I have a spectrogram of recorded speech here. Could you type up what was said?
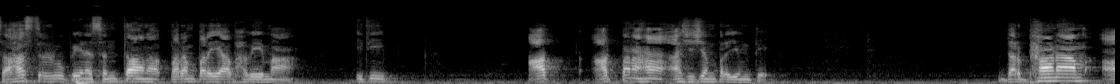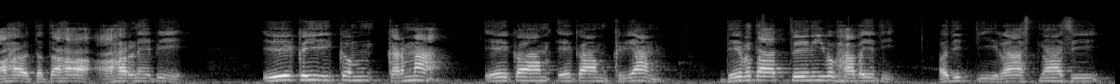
सहस्ररूपेण सन्तानपरम्परया भवेम इति आत्, आत्मनः आशिषं प्रयुङ्क्ते। दर्भाणाम् आह, ततः आहरणेपि एकैकं कर्म, एकाम् एकां क्रियाँ देवतात्वेनैव भावयति। अदिति रास्नासि।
